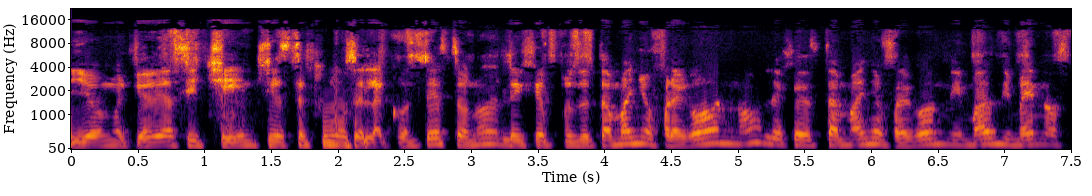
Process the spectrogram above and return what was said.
Y yo me quedé así, chin, si este cómo se la contesto, ¿no? Le dije, pues de tamaño fregón, ¿no? Le dije, de tamaño fregón, ni más ni menos.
